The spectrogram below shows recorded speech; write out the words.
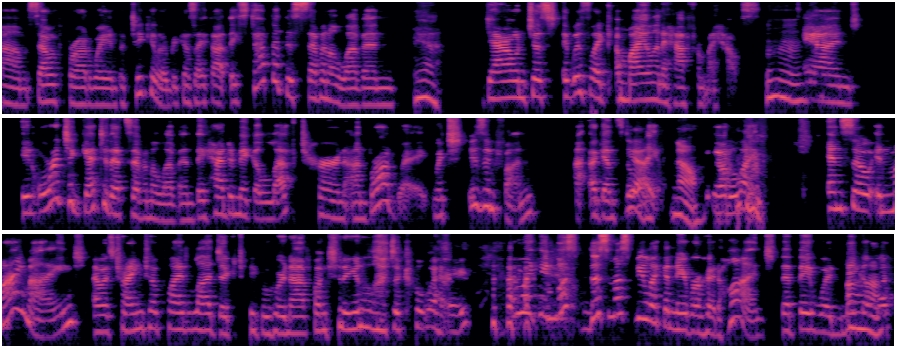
um, south broadway in particular because i thought they stopped at this 7-eleven Yeah. down just it was like a mile and a half from my house Mhm. and in order to get to that 7-eleven they had to make a left turn on broadway which isn't fun uh, against the Yeah. light No. without a light. And so in my mind, I was trying to apply logic to people who are not functioning in a logical way. I'm like, they must this must be like a neighborhood hunt that they would make Uh-huh. a left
